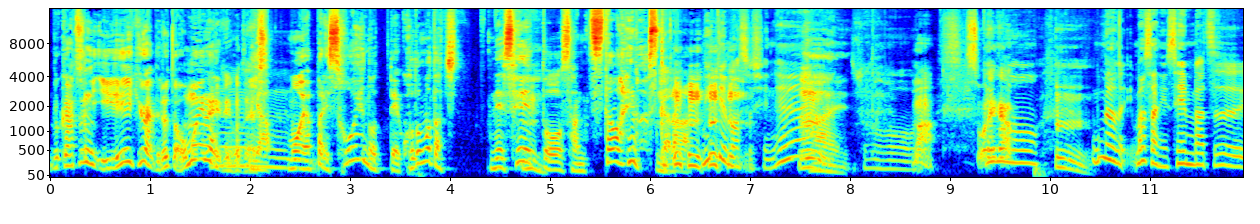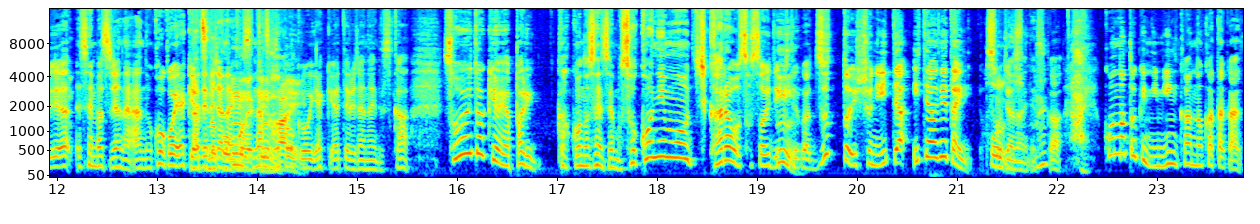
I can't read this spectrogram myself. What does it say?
部活にいい影響が出るとは思えないということです。いや、もうやっぱりそういうのって子供たち、ね、生徒さん伝わりますから。見てますしね。はい。そう。まあそれが、うん、今まさに選抜や選抜じゃないあの高校野球やってるじゃないですか。夏夏の高校野球。の高校野球やってるじゃないですか、そういう時はやっぱり学校の先生もそこにも力を注いできてるから、ずっと一緒にいていてあげたい方じゃないですか。はい。こんな時に民間の方が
